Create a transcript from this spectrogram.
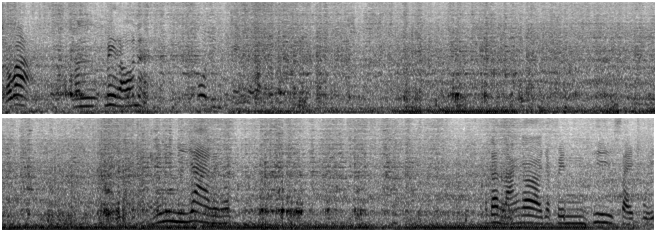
เพราะว่ามันไม่ร้อนอะโอ้ดินแข็งเลยว่ะอันนี้ไม่มีหญ้าเลยครับ ด้านหลังก็จะเป็นที่ใส่ปุ๋ย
